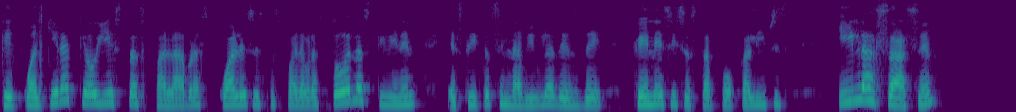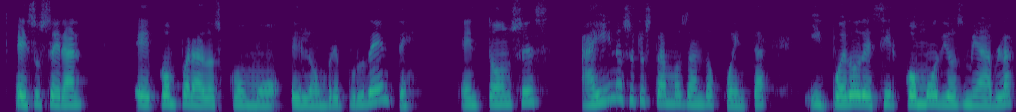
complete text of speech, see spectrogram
Que cualquiera que oye estas palabras, ¿cuáles estas palabras? Todas las que vienen escritas en la Biblia desde Génesis hasta Apocalipsis y las hace, esos serán eh, comparados como el hombre prudente. Entonces, ahí nosotros estamos dando cuenta y puedo decir cómo Dios me habla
